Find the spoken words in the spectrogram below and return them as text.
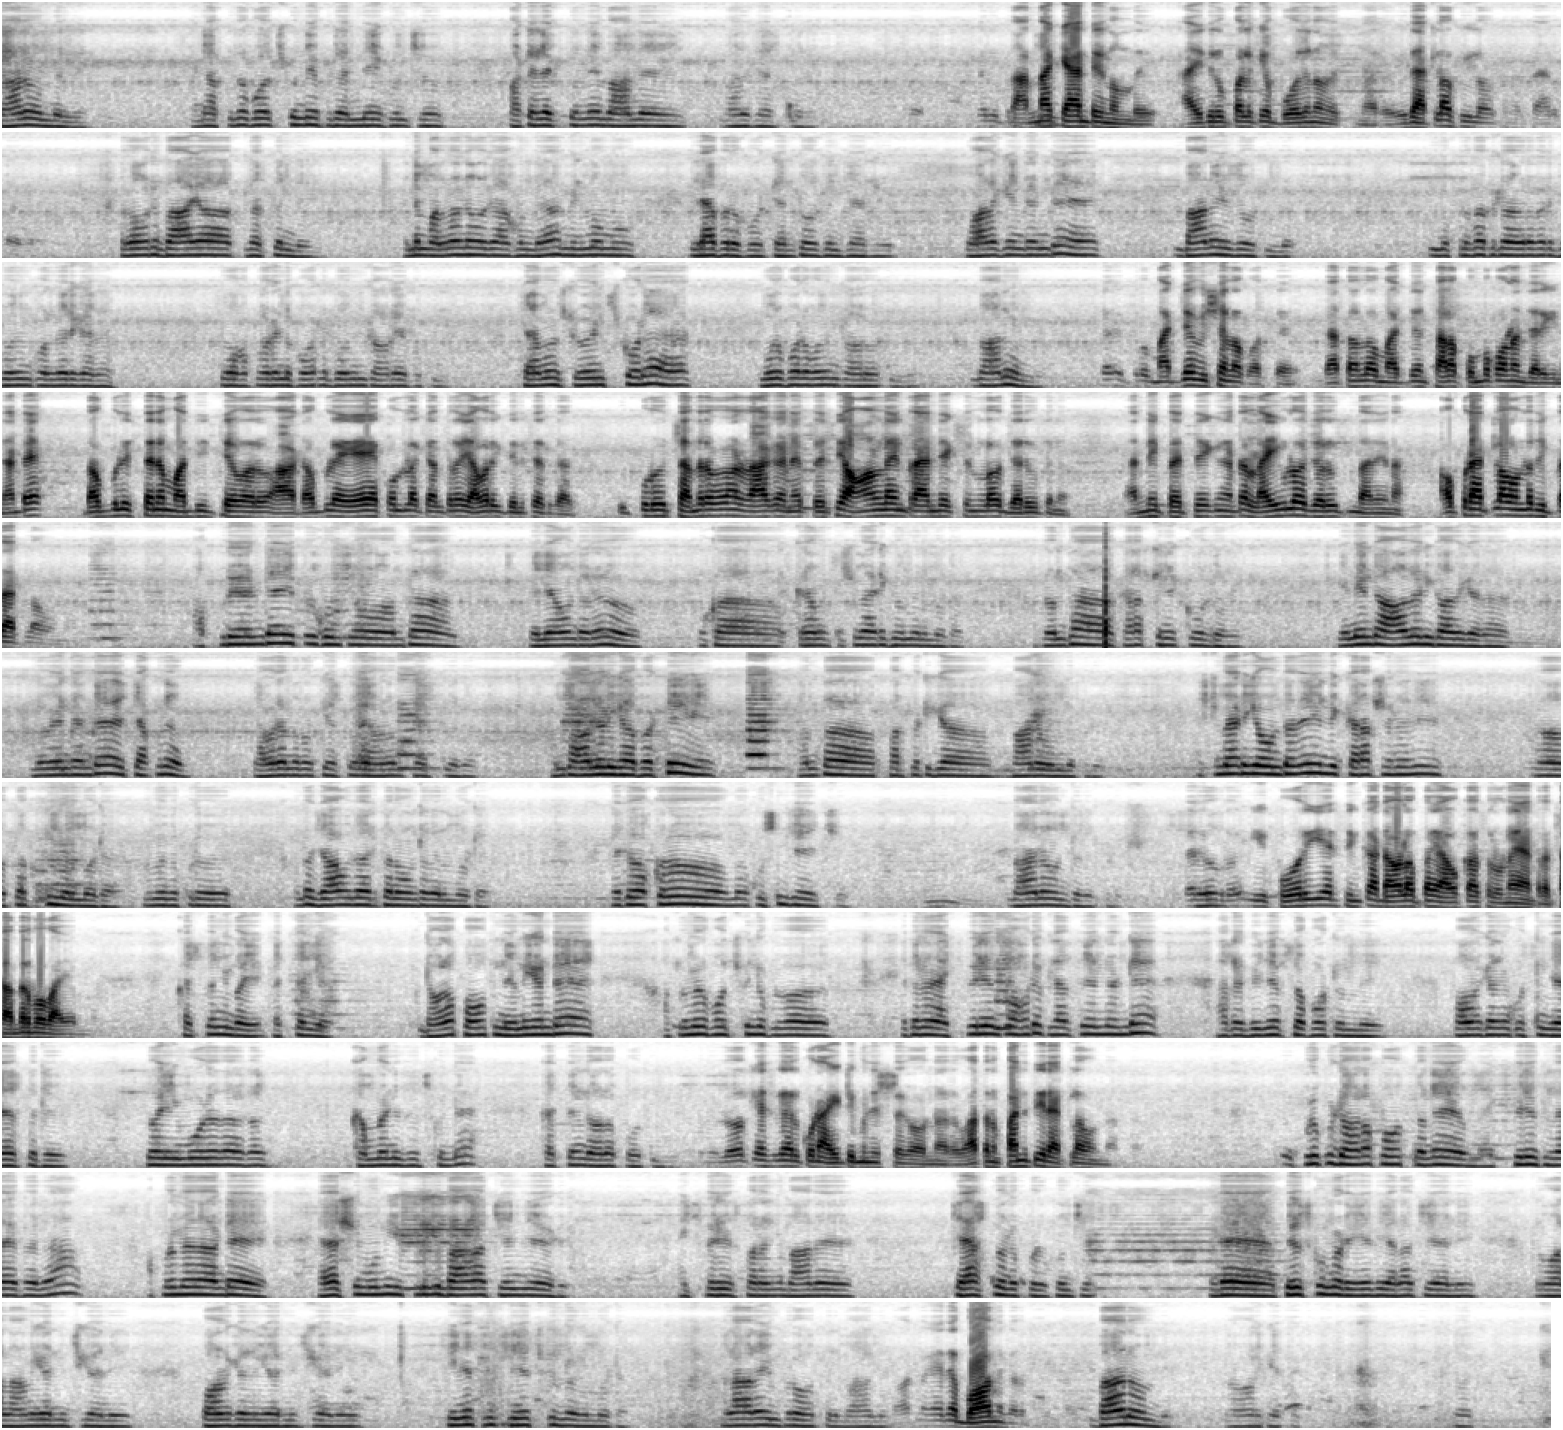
బాగానే ఉందండి. అంటే అప్పుడు పోల్చుకుంటే ఇప్పుడు అన్ని కొంచెం బట్టలు ఎక్కుతున్నాయి బాగానే బాగానే చేస్తున్నారు. సార్, ఇప్పుడు అన్న క్యాంటీన్ ఉంది. ఐదు రూపాయలకే భోజనం ఇస్తున్నారు. ఇది ఎట్లా ఫీల్ అవుతున్నారు ప్రజలు? అదొకటి బాగా ప్లస్ అండి అంటే మనలోనే కాకుండా minimum labour ten thousand charge వాళ్ళకి ఏంటంటే బాగానే యూజ్ అవుతుంది. ముప్పై పక్కన నలభై రూపాయలు భోజనం కొనలేరు కదా. ఒక రెండు పూటల భోజనం కవర్ అయిపోతుంది. చాలా స్టూడెంట్స్ కూడా మూడు పూటల భోజనం కవర్ అవుతుంది. బాగానే ఉంది. సార్ ఇప్పుడు మద్యం విషయంలోకి వస్తే గతంలో మద్యం చాలా కుంభకోణం జరిగింది. అంటే డబ్బులు ఇస్తేనే మద్యం ఇచ్చేవారు. ఆ డబ్బులు ఏ అకౌంట్లోకి వెళ్తారో ఎవరికి తెలిసేది కాదు. ఇప్పుడు చంద్రబాబు రాగానే ప్రతి ఆన్లైన్ ట్రాన్సాక్షన్లో జరుగుతున్నాయి. అన్ని ప్రత్యేకంగా అంటే లైవ్లో జరుగుతుంది అని అప్పుడు ఎట్లా ఉండదు? ఇప్పుడు ఎట్లా ఉండదు? అప్పుడు అంటే ఇప్పుడు కొంచెం అంతా నేను ఏమంటారు ఒక క్రమ సిస్టమేటిక్ ఉందన్నమాట. ఇదంతా కరప్షన్ ఎక్కువ ఉంటుంది. ఏంటంటే ఆన్లైన్ కాదు కదా. నువ్వేంటంటే చెప్పలేవు. ఎవరైనా చేస్తున్నారు ఎవరైనా చేస్తున్నారు. అంత ఆన్లైన్ కాబట్టి అంతా పర్ఫెక్ట్గా బాగానే ఉంది ఇప్పుడు. సిస్టమేటిక్గా ఉంటుంది నీకు కరప్షన్ అనేది తగ్గుతుంది అనమాట ఇప్పుడు అంత జవాబుదారితనం ఉంటుంది అనమాట ప్రతి ఒక్కరూ మనం క్వశ్చన్ చేయొచ్చు. బాగానే ఉంటుంది ఇప్పుడు. ఈ ఫోర్ ఇయర్స్ ఇంకా డెవలప్ అయ్యే అవకాశాలు ఉన్నాయంటారు చంద్రబాబు అయ్యమ్మ ఖచ్చితంగా భయ ఖచ్చితంగా. డెవలప్ అవుతుంది. ఎందుకంటే అప్పుడు మీద పోల్చుకుంటే ఇప్పుడు ఇతను ఎక్స్పీరియన్స్ ఒకటి ప్లస్ ఏంటంటే అక్కడ బీజేపీ సపోర్ట్ ఉంది. పవన్ కళ్యాణ్ క్వశ్చన్ చేస్తాడు. సో ఈ మూడు కంబైన్ చూసుకుంటే ఖచ్చితంగా డెవలప్ అవుతుంది. లోకేష్ గారు కూడా ఐటీ మినిస్టర్గా ఉన్నారు. అతని పనితీరు ఎట్లా ఉందంటారు ఇప్పుడు ఇప్పుడు డెవలప్ అవుతుంది. అంటే ఎక్స్పీరియన్స్ లేకపోయినా అప్పుడు మీద అంటే ఎలక్షన్ ముందు ఇప్పటికి బాగా చేంజ్ అయ్యాడు. ఎక్స్పీరియన్స్ పరంగా బాగానే చేస్తున్నాడు ఇప్పుడు కొంచెం. అంటే తెలుసుకున్నాడు ఏది ఎలా చేయాలి వాళ్ళ నాన్నగారి నుంచి కానీ పవన్ కళ్యాణ్ గారి నుంచి కానీ సీనియర్స్ నుంచి నేర్చుకున్నాడు అనమాట అలా అలా ఇంప్రూవ్ అవుతుంది బాగానే. బాగానే ఉంది నా వరకైతే ఓకే.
